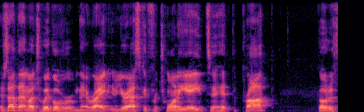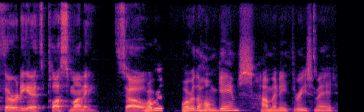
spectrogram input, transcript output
there's not that much wiggle room there, right? You're asking for 28 to hit the prop, go to 30, and it's plus money. So what were what were the home games? How many threes made?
